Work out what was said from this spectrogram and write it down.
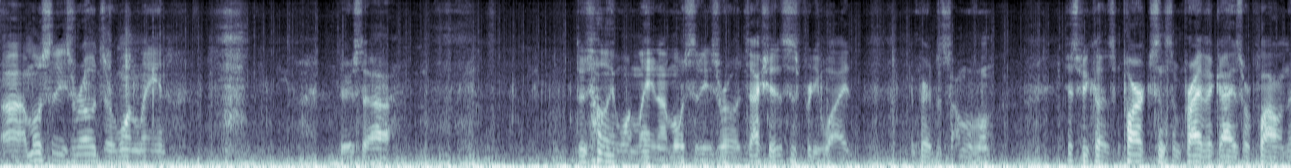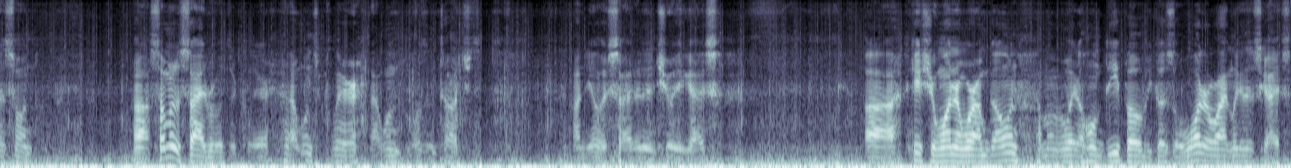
Uh, most of these roads are one lane. There's uh, there's only one lane on most of these roads. Actually, this is pretty wide compared to some of them. Just because parks and some private guys were plowing this one. Uh, some of the side roads are clear. That one's clear. That one wasn't touched. On the other side, I didn't show you guys. Uh, in case you're wondering where I'm going, I'm on my way to Home Depot because the water line, look at this guys.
